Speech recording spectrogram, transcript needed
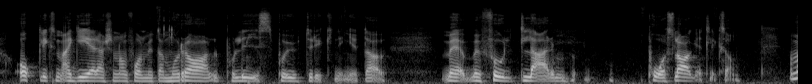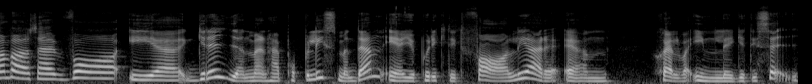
och liksom agerar som någon form av moralpolis på utryckning utav, med, med fullt larm påslaget. Liksom. Och man bara så här, vad är grejen med den här populismen? Den är ju på riktigt farligare än själva inlägget i sig.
